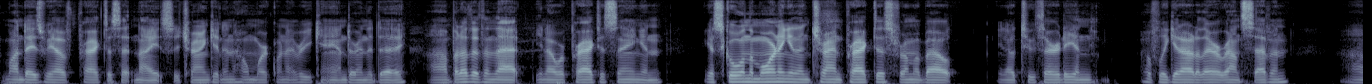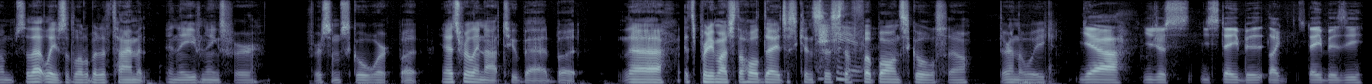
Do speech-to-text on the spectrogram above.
Mondays we have practice at night, so you try and get in homework whenever you can during the day. Uh, but other than that, you know, we're practicing and you got school in the morning and then try and practice from about you know 2:30 and hopefully get out of there around seven. Um, so that leaves a little bit of time at, in the evenings for for some schoolwork, but yeah, it's really not too bad. But uh, it's pretty much the whole day just consists of football and school. So during the week. Yeah, you just you stay bu- like stay busy,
